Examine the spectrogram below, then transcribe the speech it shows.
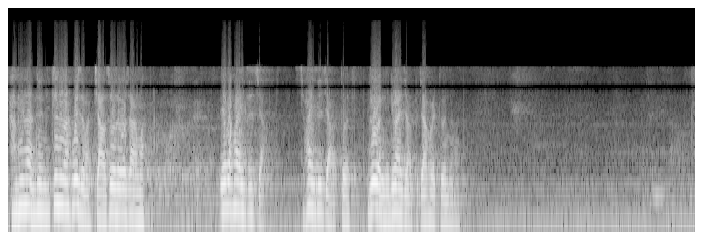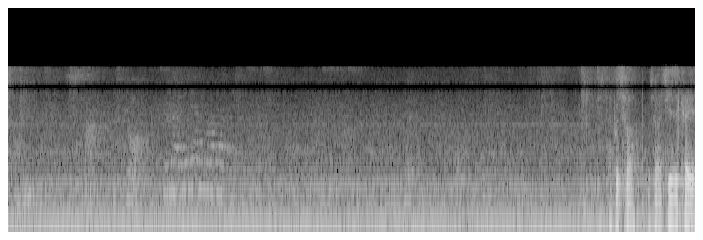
还没办法，你真的吗？为什么脚受受伤吗？要不要换一只脚？换一只脚蹲。如果你另外一脚比较会蹲的话，不错不错，其实可以。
